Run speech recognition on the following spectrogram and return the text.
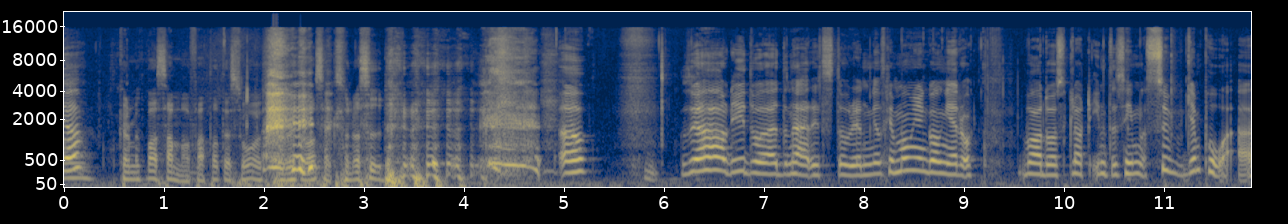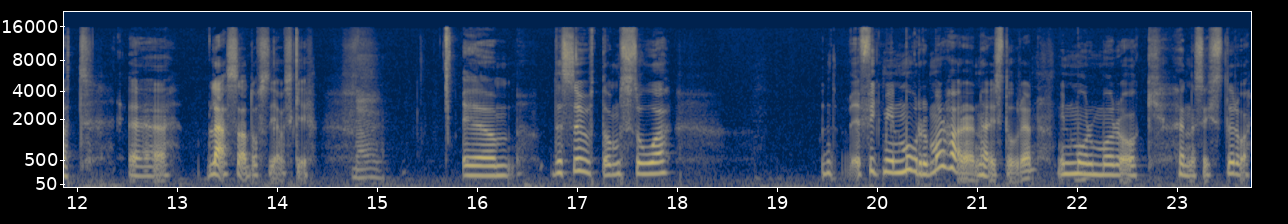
Ja. Kunde de inte bara sammanfattat det så? Så det inte var 600 sidor. Ja. Så jag hörde ju då den här historien ganska många gånger och var då såklart inte så himla sugen på att eh, läsa Dostojevskij. Nej. Ehm, dessutom så fick min mormor höra den här historien. Min mormor och hennes syster då.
